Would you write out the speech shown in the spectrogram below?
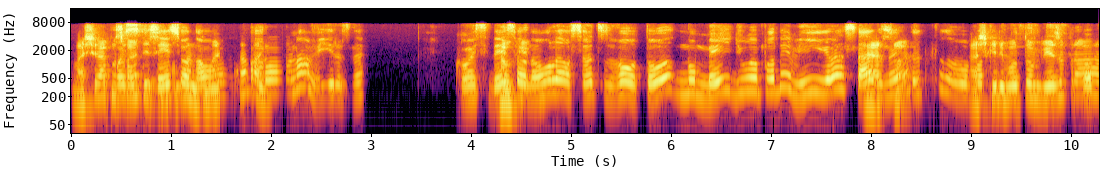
Vai chegar com os 45 anos, ou não, tá coronavírus, né? Coincidência ou não, o Léo Santos voltou no meio de uma pandemia, engraçado, é, né? Tanto, acho que ele voltou mesmo para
